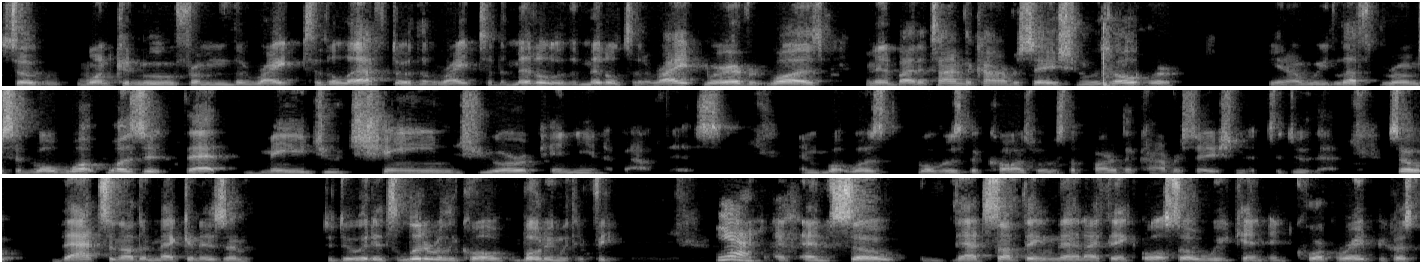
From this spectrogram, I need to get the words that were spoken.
so one could move from the right to the left or the right to the middle or the middle to the right wherever it was. And then by the time the conversation was over you know we left the room said well what was it that made you change your opinion about this? And what was what was the cause? What was the part of the conversation to do that? So that's another mechanism to do it. It's literally called voting with your feet Yeah. and, and so that's something that I think also we can incorporate because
